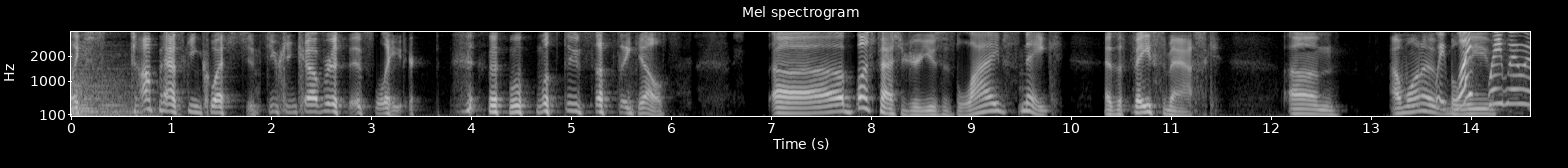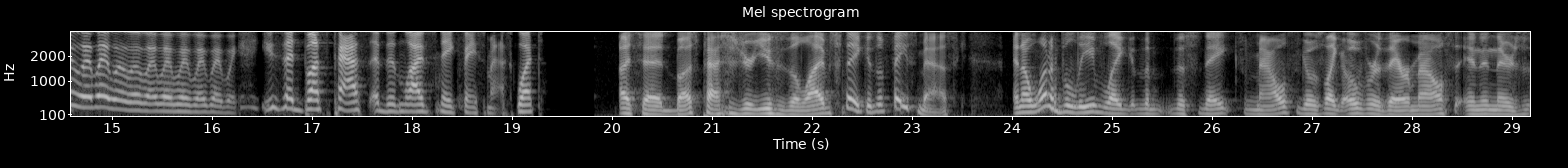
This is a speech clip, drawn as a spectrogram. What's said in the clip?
Like stop asking questions. You can cover this later. we'll do something else. Uh bus passenger uses live snake as a face mask. Um I want to Wait, believe Wait, wait, wait, wait, wait, wait, wait, wait, wait, wait, wait, wait, wait. You said bus pass and then live snake face mask. What? I said bus passenger uses a live snake as a face mask. And I want to believe like the the snake's mouth goes like over their mouth and then there's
